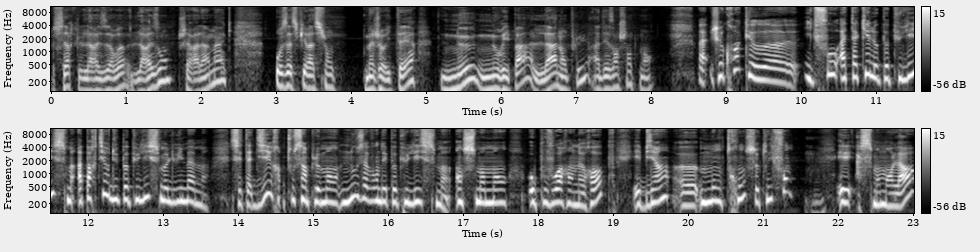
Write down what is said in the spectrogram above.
le cercle de la, réserve, de la raison, cher Alain Mac, aux aspirations majoritaire ne nourrit pas, là non plus, un désenchantement. Bah, je crois qu'il euh, faut attaquer le populisme à partir du populisme lui-même. C'est-à-dire, tout simplement, nous avons des populismes en ce moment au pouvoir en Europe, eh bien, euh, montrons ce qu'ils font. Et à ce moment-là,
